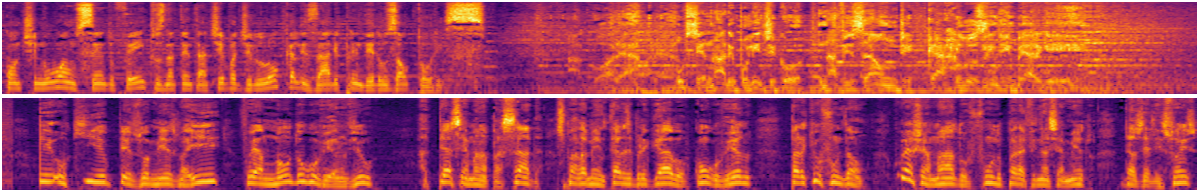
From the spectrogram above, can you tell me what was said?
continuam sendo feitos na tentativa de localizar e prender os autores. Agora, o cenário político na visão de Carlos Lindenberg. E o que pesou mesmo aí foi a mão do governo, viu? Até a semana passada, os parlamentares brigavam com o governo para que o fundão, como é chamado o Fundo para Financiamento das Eleições,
